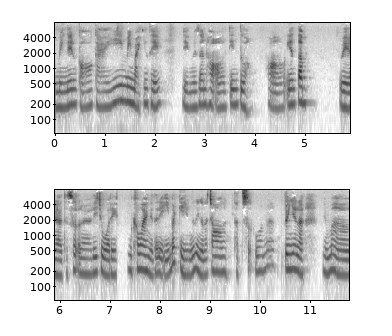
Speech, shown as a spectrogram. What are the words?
mình nên có cái minh bạch như thế để người dân họ tin tưởng họ yên tâm vì là thực sự là đi chùa thì không ai người ta để ý bất kỳ những cái gì người ta cho thật sự luôn á tuy nhiên là nếu mà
